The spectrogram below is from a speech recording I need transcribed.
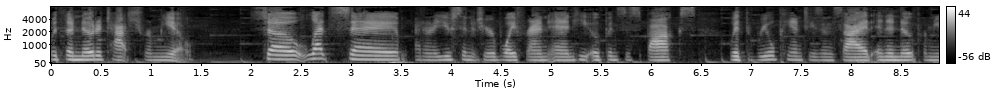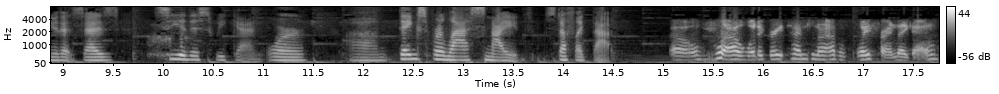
with a note attached from you. So let's say, I don't know, you send it to your boyfriend and he opens this box with real panties inside and a note from you that says, see you this weekend or um, thanks for last night, stuff like that. Oh, wow. What a great time to not have a boyfriend, I guess.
